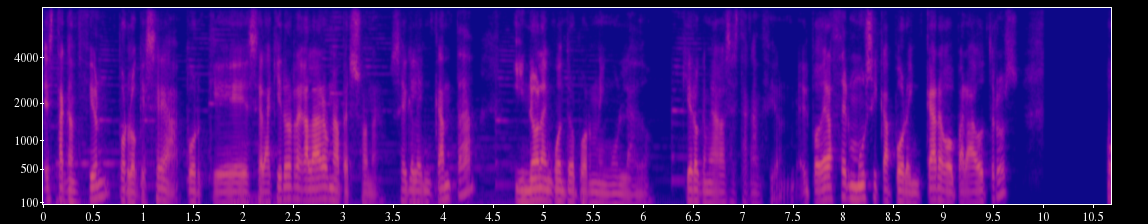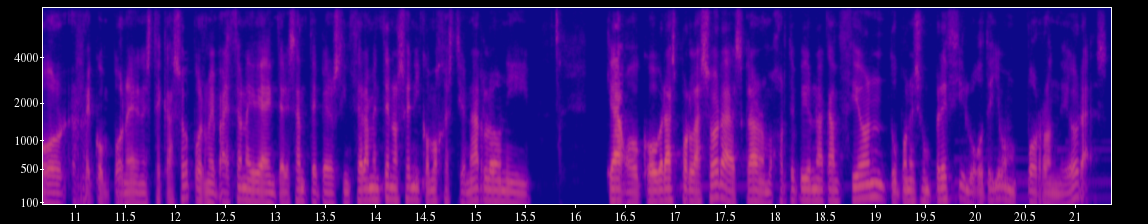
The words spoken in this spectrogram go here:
esta canción por lo que sea, porque se la quiero regalar a una persona. Sé que le encanta y no la encuentro por ningún lado. Quiero que me hagas esta canción. El poder hacer música por encargo para otros, por recomponer en este caso, pues me parece una idea interesante, pero sinceramente no sé ni cómo gestionarlo ni... ¿Qué hago? ¿Cobras por las horas? Claro, a lo mejor te pide una canción, tú pones un precio y luego te lleva un porrón de horas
